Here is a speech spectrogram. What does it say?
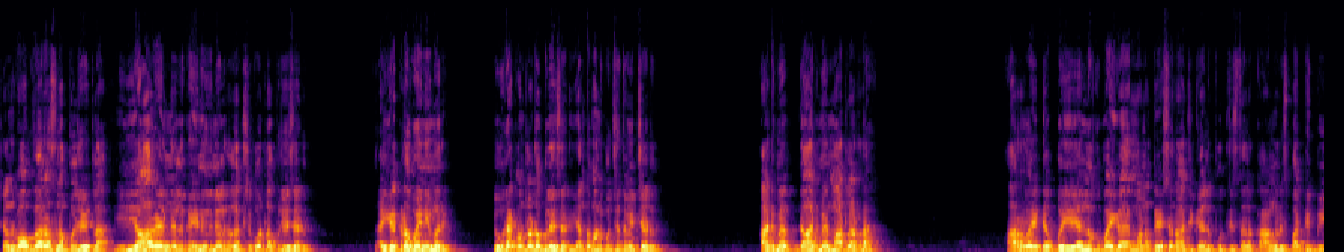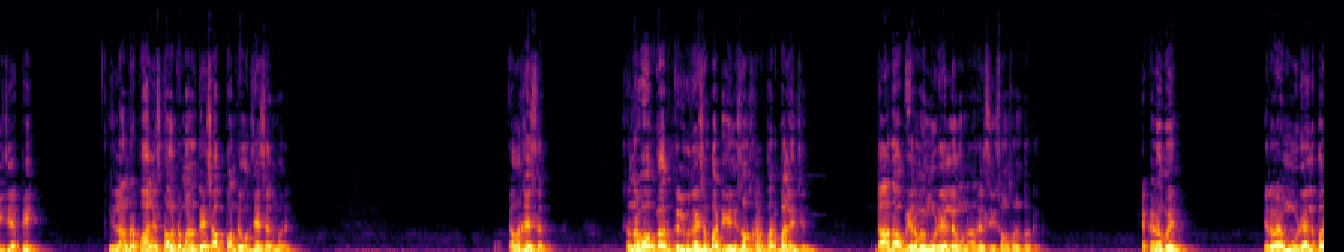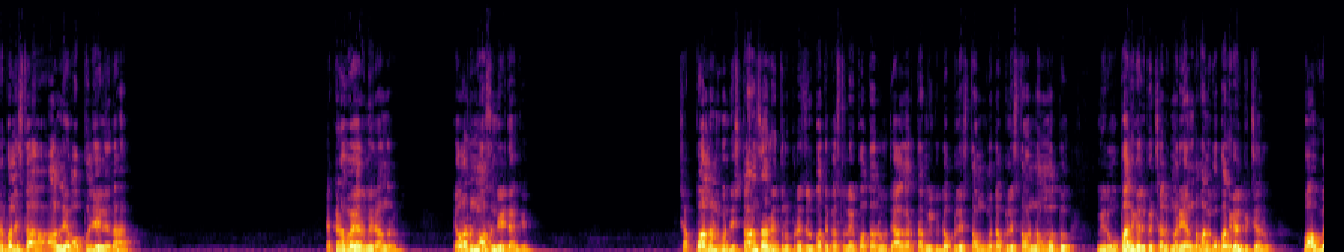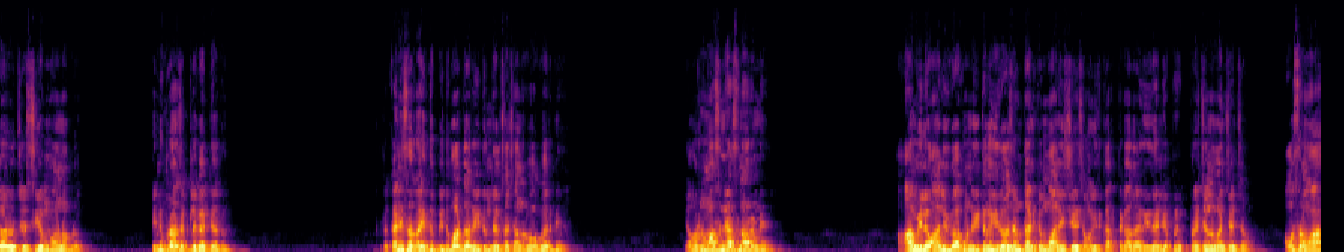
చంద్రబాబు గారు అసలు అప్పులు చేయట్లా? ఈ ఆరేడు నెలలకు ఎనిమిది నెలలకు లక్ష కోట్లు అప్పు చేశాడు. అవి ఎక్కడో పోయినాయి మరి? ఎవరి అకౌంట్లో డబ్బులు వేశాడు? ఎంతమందికి ఉచితం ఇచ్చాడు? వాటి మీద వాటి మీద మాట్లాడరా? అరవై డెబ్బై ఏళ్ళకు పైగా మన దేశ రాజకీయాలు పూర్తి స్థాయిలో కాంగ్రెస్ పార్టీ బీజేపీ వీళ్ళందరూ పాలిస్తూ ఉంటే మన దేశ అప్పు అంతా ఎవరు చేశారు మరి? ఎవరు చేశారు? చంద్రబాబు గారు తెలుగుదేశం పార్టీ ఎన్ని సంవత్సరాలు పరిపాలించింది? దాదాపు ఇరవై మూడేళ్ళు ఉన్నా తెలిసి ఈ సంవత్సరంతో ఎక్కడ పోయింది? ఇరవై మూడేళ్ళు పరిపాలిస్తే వాళ్ళు అప్పులు చేయలేదా? ఎక్కడ పోయారు మీరందరూ? ఎవరిని మోసం చేయడానికి? చెప్పాలనుకుంటే ఇష్టానుసార రీతులు ప్రజలు బద్దకస్తులు అయిపోతారు జాగ్రత్త మీకు డబ్బులు ఇస్తాం డబ్బులు ఇస్తామని నమ్మొద్దు. మీరు ఉపాధి కల్పించాలి. మరి ఎంతమందికి ఉపాధి కల్పించారు? బాబు గారు వచ్చి సీఎంగా ఉన్నప్పుడు. ఎన్ని ప్రాజెక్టులు కట్టారు? కనీసం రైతు గిట్టుబాటు ధర ఇయటం తెలుసా చంద్రబాబు గారికి? ఎవరిని మోసం చేస్తున్నారండి? హామీలో అలివి కాకుండా ఇటు ఈరోజు దానికి మాలిష్ చేసాం ఇది కరెక్ట్ కాదు అది ఇది అని చెప్పి ప్రజలను వంచాం అవసరమా?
